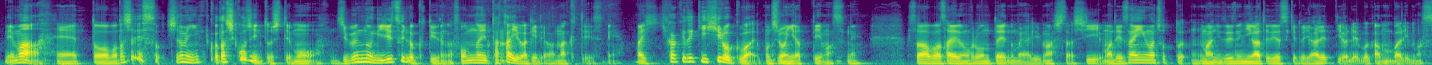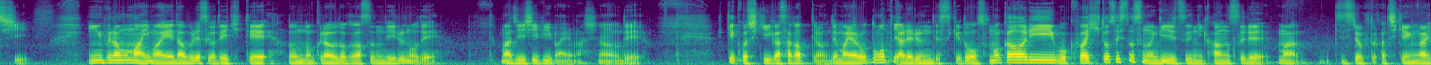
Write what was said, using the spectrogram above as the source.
でまあえー、っと私ですちなみに私個人としても自分の技術力っていうのがそんなに高いわけではなくてですね、まあ、比較的広くはもちろんやっていますね。サーバーサイドのフロントエンドもやりましたし、まあ、デザインはちょっと、まあ、全然苦手ですけどやれって言われれば頑張りますしインフラもまあ今 AWS ができてどんどんクラウド化が進んでいるので、まあ、GCP もありましなので結構敷居が下がってるので、まあ、やろうと思ってやれるんですけどその代わり僕は一つ一つの技術に関する、まあ、実力とか知見が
